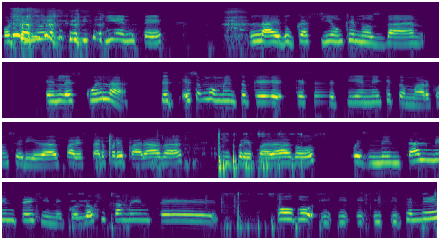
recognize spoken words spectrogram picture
porque no es suficiente la educación que nos dan en la escuela. es un momento que, se tiene que tomar con seriedad para estar preparadas y preparados, pues mentalmente, ginecológicamente, todo, y, y tener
